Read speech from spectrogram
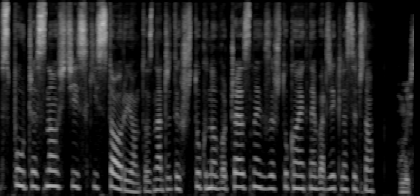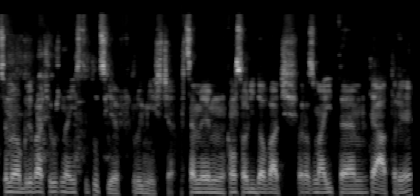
współczesności z historią, to znaczy tych sztuk nowoczesnych ze sztuką jak najbardziej klasyczną. My chcemy ogrywać różne instytucje w Trójmieście. Chcemy konsolidować rozmaite teatry,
